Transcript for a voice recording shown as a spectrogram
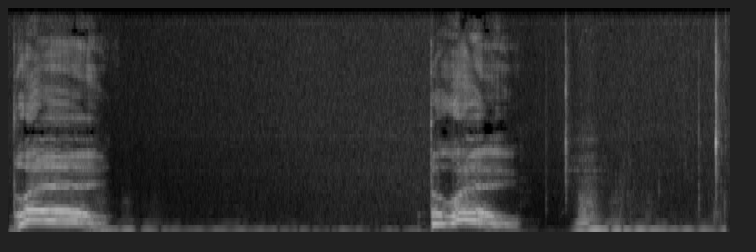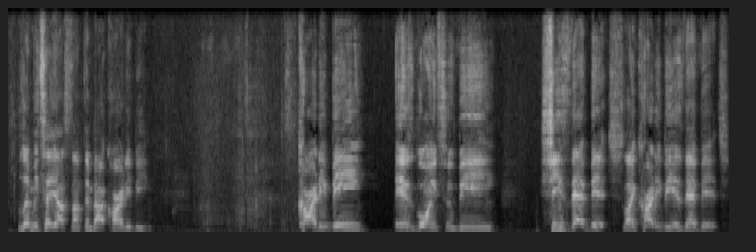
Bro. Bro. Let me tell y'all something about Cardi B. Cardi B is going to be she's that bitch. Like Cardi B is that bitch.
